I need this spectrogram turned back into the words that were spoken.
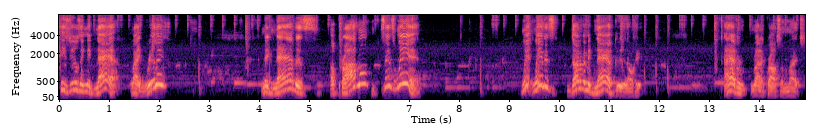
he's using McNabb. Like really? McNabb is a problem? Since when? When when is Donovan McNabb good on here? I haven't run across him much.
